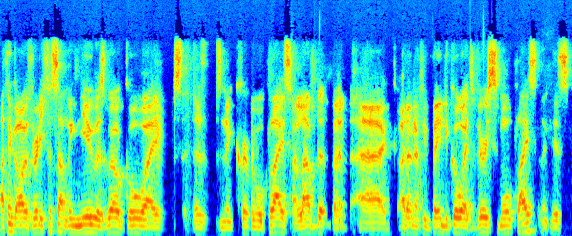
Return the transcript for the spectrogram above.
I think I was ready for something new as well. Galway is, an incredible place. I loved it, but uh, I don't know if you've been to Galway. It's a very small place. I think there's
